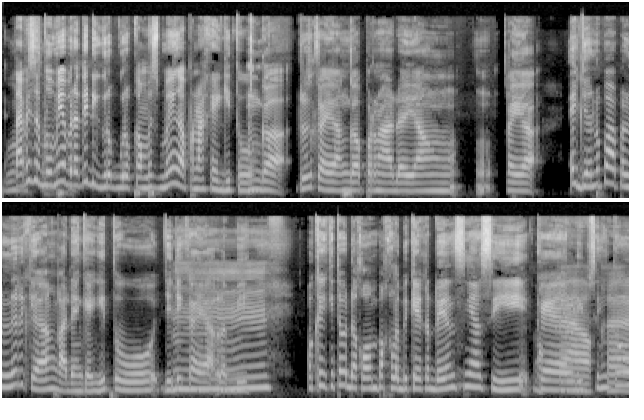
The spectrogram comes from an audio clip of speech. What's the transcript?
gua Tapi nggak sebelumnya berarti di grup-grup kamu sebelumnya nggak pernah kayak gitu. Enggak, terus kayak enggak pernah ada yang kayak eh jangan lupa apalin lirik ya, enggak ada yang kayak gitu. Jadi kayak Hmm. lebih oke kita udah kompak lebih kayak ke dance-nya sih. Kayak lip sync tuh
